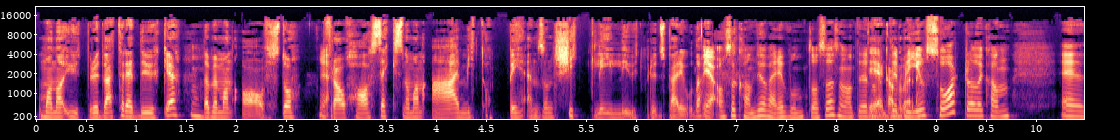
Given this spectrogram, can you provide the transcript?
og man har utbrudd hver tredje uke, da bør man avstå Ja. fra å ha sex når man er midt oppi en sånn skikkelig ille utbruddsperiode. Ja, og så kan det jo være vondt også, sånn at det, Det det, blir være. jo sårt, og det kan eh,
